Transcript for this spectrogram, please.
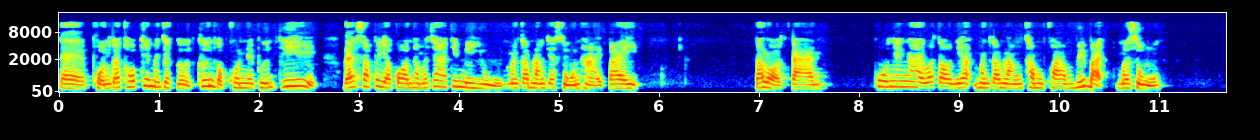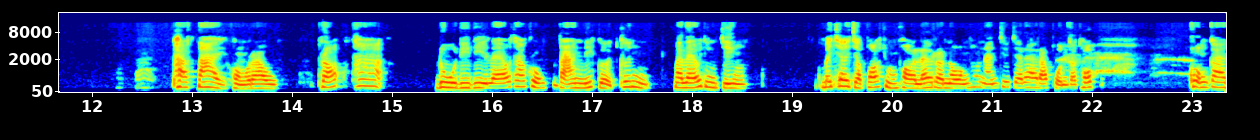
แต่ผลกระทบที่มันจะเกิดขึ้นกับคนในพื้นที่ และทรัพยากรธรรมชาติที่มีอยู่ มันกำลังจะสูญหายไป ตลอดการพูดง่าย ๆ ว่าตอนเนี้ยมันกำลังทำความวิบัติมาสู่ภาคใต้ของเรา เพราะถ้าดูดีๆ แล้วถ้าโครงการนี้เกิดขึ้นมาแล้วจริง ๆ ไม่ใช่เฉพาะชุมพรและระนองเท่านั้นที่จะได้รับผลกระทบ โครงการ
